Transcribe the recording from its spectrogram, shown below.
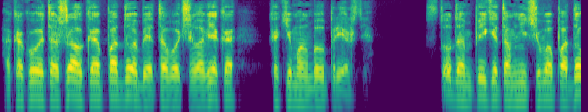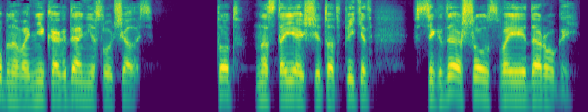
а какое-то жалкое подобие того человека, каким он был прежде. С Тодом Пикетом ничего подобного никогда не случалось. Тот, настоящий тот Пикет, всегда шел своей дорогой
